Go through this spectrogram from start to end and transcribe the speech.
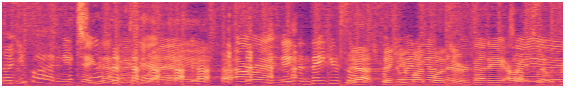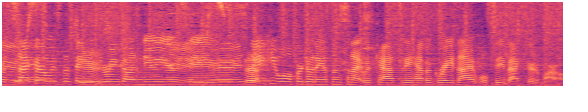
No, you go ahead and you take that. All right, Nathan, thank you so Yeah, much for thank you. joining My us, pleasure. everybody. All right, so Cheers. Prosecco is the thing to Cheers. drink on New Year's Eve. Thank you all for joining us on Tonight with Cassidy. Have a great night. We'll see you back here tomorrow.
